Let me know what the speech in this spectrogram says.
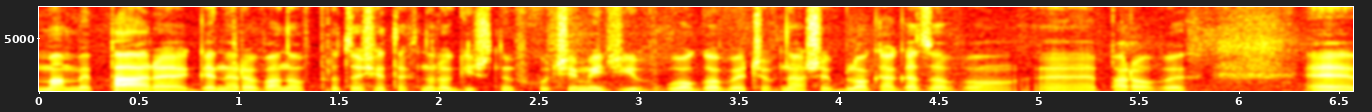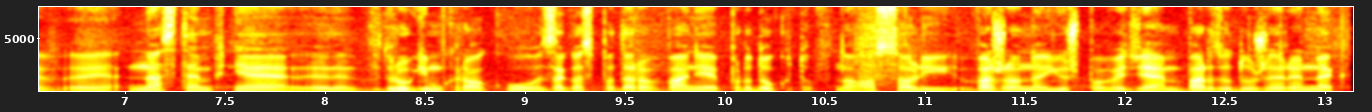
Mamy parę generowaną w procesie technologicznym w Hucie Miedzi w Głogowie czy w naszych blokach gazowo-parowych. E, w- E, w drugim kroku zagospodarowanie produktów. No o soli ważonej już powiedziałem, bardzo duży rynek.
